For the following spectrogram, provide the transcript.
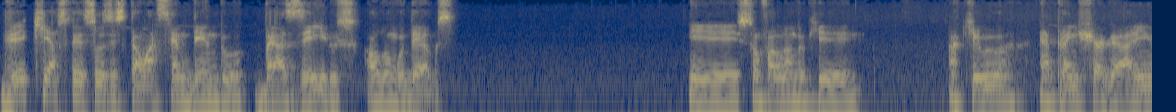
vê que as pessoas estão acendendo braseiros ao longo delas. E estão falando que aquilo é para enxergarem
